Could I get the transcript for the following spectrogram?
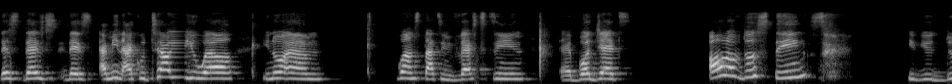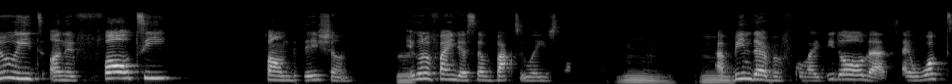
There's, there's, there's. I mean, I could tell you, well, you know, um, go and start investing, a budget, all of those things. If you do it on a faulty foundation, right. you're going to find yourself back to where you started. Mm, mm. I've been there before. I did all that. I worked,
